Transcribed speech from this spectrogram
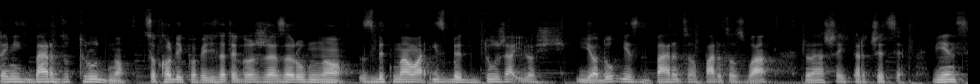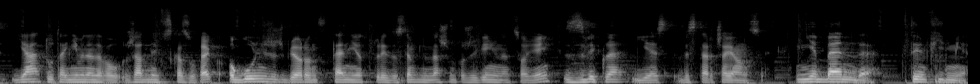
tutaj mi bardzo trudno cokolwiek powiedzieć, dlatego że zarówno zbyt mała i zbyt duża ilość jodu jest bardzo, bardzo zła dla naszej tarczycy. Więc ja tutaj nie będę dawał żadnych wskazówek. Ogólnie rzecz biorąc, ten jod, który jest dostępny w naszym pożywieniu na co dzień, zwykle jest wystarczający. Nie będę tym filmie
